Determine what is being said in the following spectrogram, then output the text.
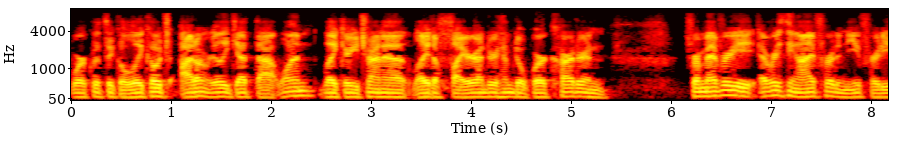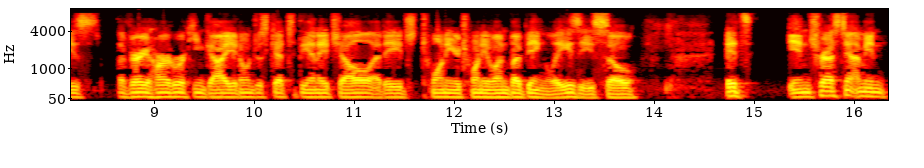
work with the goalie coach. I don't really get that one. Like, are you trying to light a fire under him to work harder? And from every everything I've heard and you've heard, he's a very hardworking guy. You don't just get to the NHL at age 20 or 21 by being lazy. So it's interesting. I mean,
